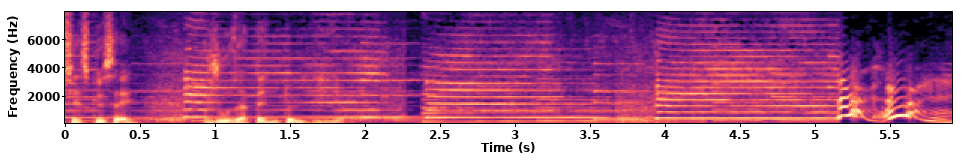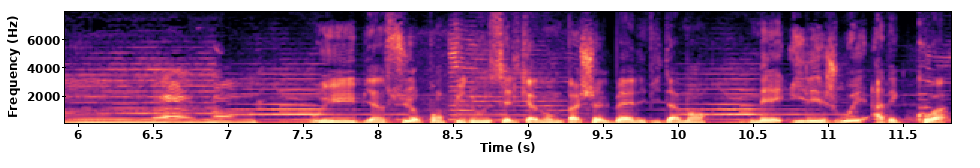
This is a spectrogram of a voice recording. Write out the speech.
Tu sais ce que c'est? J'ose à peine te le dire. Oui, bien sûr, Pompidou, c'est le canon de Pachelbel, évidemment. Mais il est joué avec quoi?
